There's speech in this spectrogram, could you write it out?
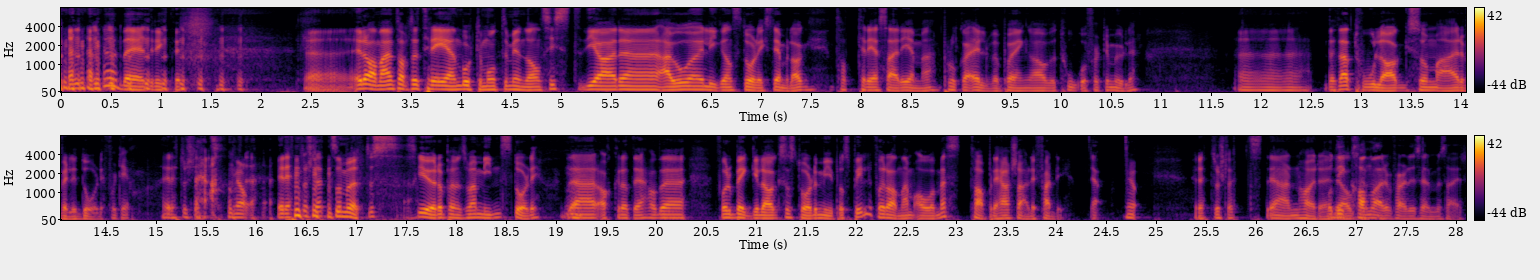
det er helt riktig. Eh, Ranheim tapte 3-1 borte mot Mjøndalen sist. De er, eh, er jo ligaens dårligste hjemmelag. Tatt tre seire hjemme. Plukka 11 poeng av 42 mulig. Eh, dette er to lag som er veldig dårlige for tida, rett og slett. Ja. Rett og slett som møtes. Skal gjøre opp hvem som er minst dårlig. Det er akkurat det. Og det, for begge lag så står det mye på spill. For Ranheim aller mest. Taper de her, så er de ferdig. Ja. Ja. Rett og slett. Det er den harde Og de realiteten. kan være ferdig selv med seier.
